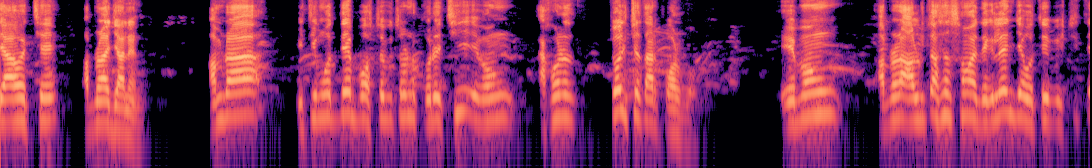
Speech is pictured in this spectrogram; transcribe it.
দেওয়া হচ্ছে, আপনারা জানেন। আমরা ইতিমধ্যে বস্ত্র বিতরণ করেছি এবং এখন চলছে তার পর্ব। এবং আপনারা আলু চাষের সময় দেখলেন যে অতিবৃষ্টিতে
